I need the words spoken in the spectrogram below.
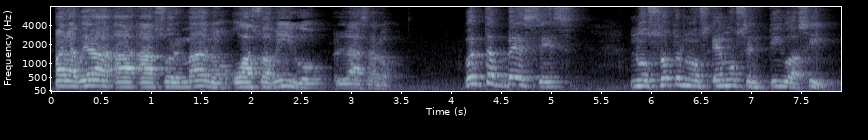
para ver a, a, su hermano o a su amigo Lázaro. ¿Cuántas veces nosotros nos hemos sentido así?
